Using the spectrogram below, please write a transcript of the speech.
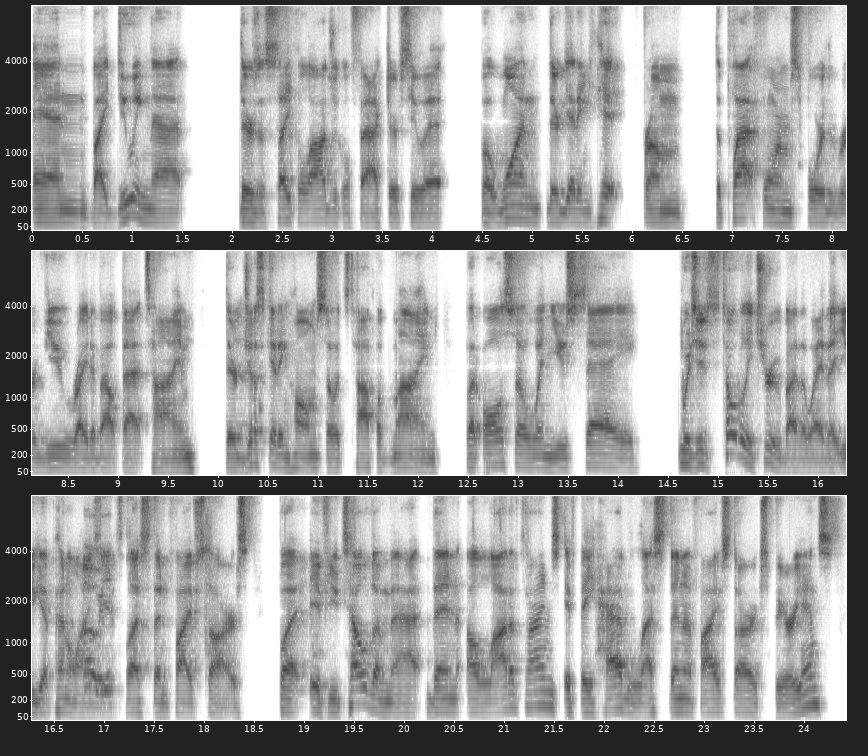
And by doing that, there's a psychological factor to it. But one, they're getting hit from the platforms for the review right about that time. They're just getting home, so it's top of mind. But also, when you say, which is totally true, by the way, that you get penalized oh, yeah. if it's less than five stars. But if you tell them that, then a lot of times, if they had less than a five star experience,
